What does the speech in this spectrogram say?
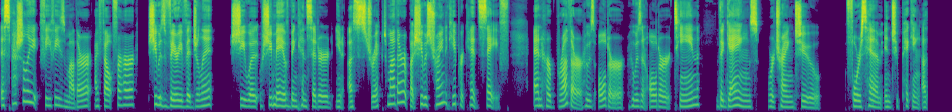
especially Fifi's mother. I felt for her. She was very vigilant. She was she may have been considered, you know, a strict mother, but she was trying to keep her kids safe. And her brother, who's older, who was an older teen, the gangs were trying to force him into picking a,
